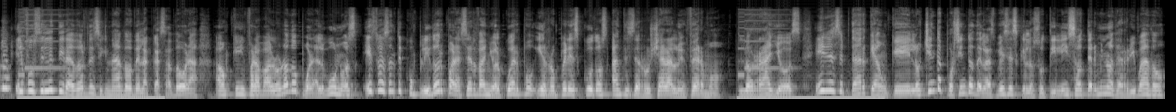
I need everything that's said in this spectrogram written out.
tú! El fusil de tirador designado de la cazadora, aunque infravalorado por algunos, es bastante cumplidor para hacer daño al cuerpo y romper escudos antes de rushar a lo enfermo. moment. Los rayos. He de aceptar que aunque el 80% de las veces que los utilizo termino derribado,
